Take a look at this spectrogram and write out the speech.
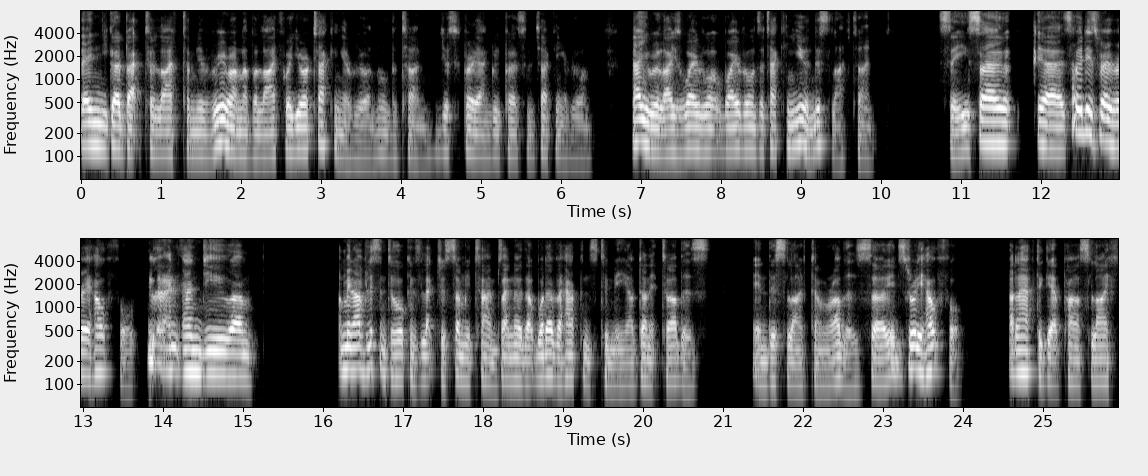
Then you go back to a lifetime, you have a rerun of a life where you're attacking everyone all the time. You're just a very angry person attacking everyone. Now you realize why, why everyone's attacking you in this lifetime. See, so yeah, so it is very, very helpful. and and you um I mean, I've listened to Hawkins lectures so many times. I know that whatever happens to me, I've done it to others in this lifetime or others. So it's really helpful. I don't have to get a past life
